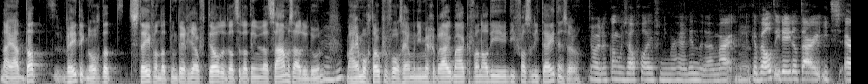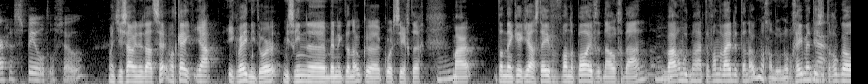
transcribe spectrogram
Nou ja, dat weet ik nog. Dat Stefan dat toen tegen jou vertelde dat ze dat inderdaad samen zouden doen. Mhm. Maar hij mocht ook vervolgens helemaal niet meer gebruik maken van al die, die faciliteiten en zo. Oh, dat kan ik mezelf wel even niet meer herinneren. Maar Ja. ik heb wel het idee dat daar iets ergens speelt of zo. Want je zou inderdaad zeggen... Want kijk, ja, ik weet niet hoor. Misschien eh, ben ik dan ook eh, kortzichtig. Mhm. Maar dan denk ik, ja, Steven van der Pal heeft het nou gedaan. Mhm. Waarom moet Maarten van der Weijden het dan ook nog gaan doen? Op een gegeven moment is het toch ook wel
